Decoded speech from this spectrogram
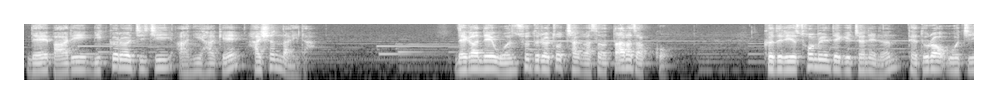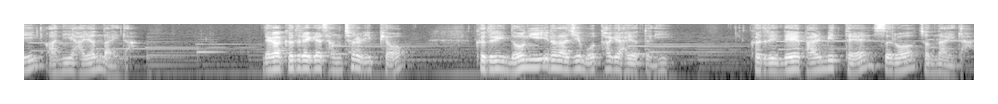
내 발이 미끄러지지 아니하게 하셨나이다. 내가 내 원수들을 쫓아가서 따라잡고 그들이 소멸되기 전에는 되돌아오지 아니하였나이다. 내가 그들에게 상처를 입혀 그들이 능히 일어나지 못하게 하였더니 그들이 내 발밑에 쓰러졌나이다.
